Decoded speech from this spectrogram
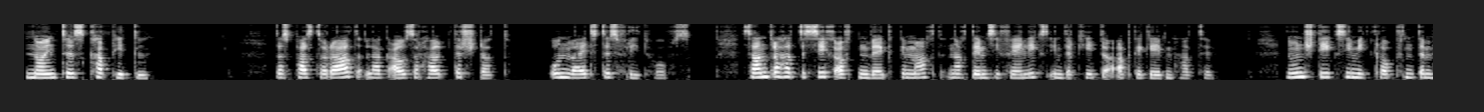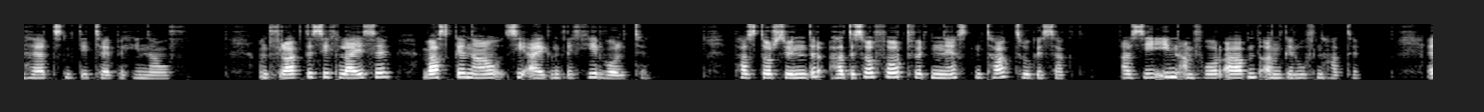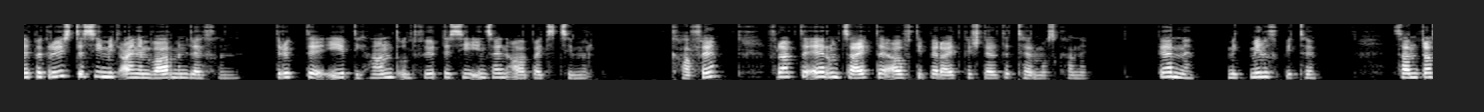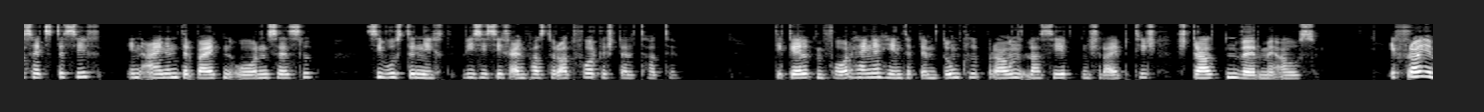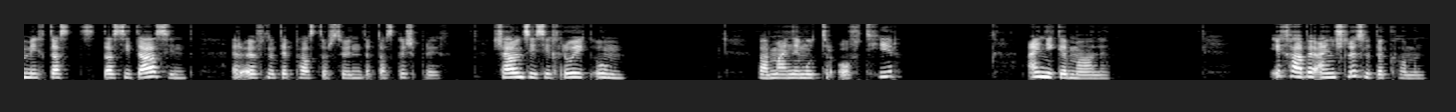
Neuntes Kapitel Das Pastorat lag außerhalb der Stadt, unweit des Friedhofs. Sandra hatte sich auf den Weg gemacht, nachdem sie Felix in der Kita abgegeben hatte. Nun stieg sie mit klopfendem Herzen die Treppe hinauf und fragte sich leise, was genau sie eigentlich hier wollte. Pastor Sünder hatte sofort für den nächsten Tag zugesagt, als sie ihn am Vorabend angerufen hatte. Er begrüßte sie mit einem warmen Lächeln, drückte ihr die Hand und führte sie in sein Arbeitszimmer. Kaffee? fragte er und zeigte auf die bereitgestellte Thermoskanne. Gerne, mit Milch bitte. Sandra setzte sich in einen der beiden Ohrensessel. Sie wusste nicht, wie sie sich ein Pastorat vorgestellt hatte. Die gelben Vorhänge hinter dem dunkelbraun lasierten Schreibtisch strahlten Wärme aus. Ich freue mich, dass, dass Sie da sind, eröffnete Pastor Sünder das Gespräch. Schauen Sie sich ruhig um. War meine Mutter oft hier? Einige Male. Ich habe einen Schlüssel bekommen.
